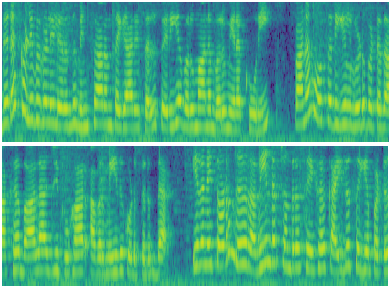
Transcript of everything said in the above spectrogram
திடக்கழிவுகளில் இருந்து மின்சாரம் தயாரித்தல் பெரிய வருமானம் வரும் என கூறி பண மோசடியில் ஈடுபட்டதாக பாலாஜி புகார் அவர் மீது கொடுத்திருந்தார். இதனைத் தொடர்ந்து ரவீந்தர் சந்திரசேகர் கைது செய்யப்பட்டு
